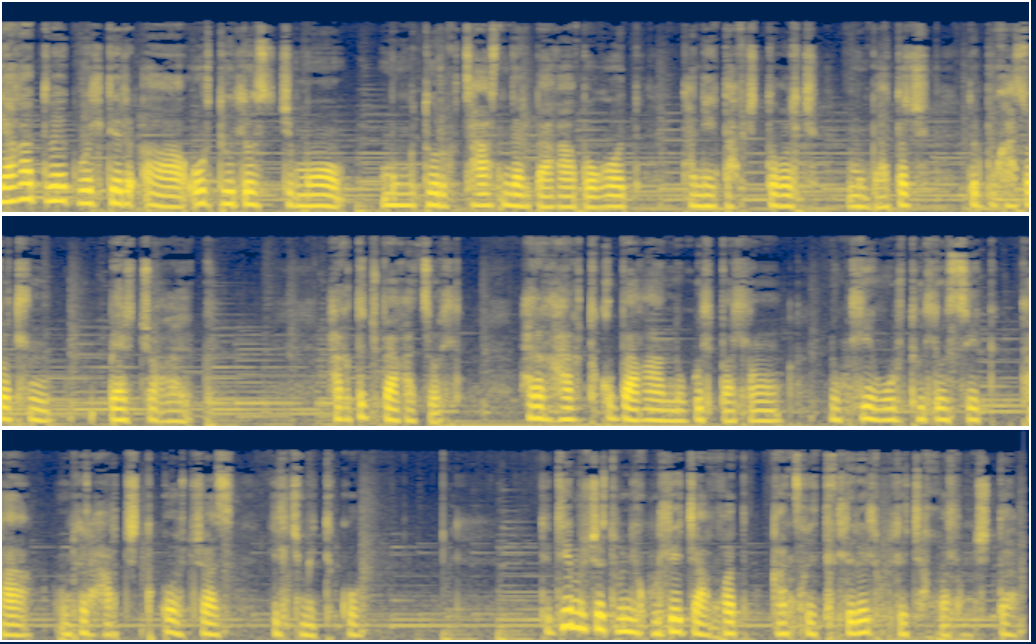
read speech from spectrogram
Ягаад вэ гэвэл тэр үр төлөөс ч юм уу мөнгө төрөх цаасан дээр байгаа бөгөөд таныг давчдуулж юм бодож тэр бүх асуудал нь барьж байгааг харагдаж байгаа зүйл. Харин харагдахгүй байгаа нүгэл болон нүглийн үр төлөөсийг та үнэхээр харж чадахгүй учраас хэлж мэдэхгүй. Тэг тийм учраас түүнийг хүлээж авахд ганцхан итгэлээрээ л хүлээж авах боломжтой.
